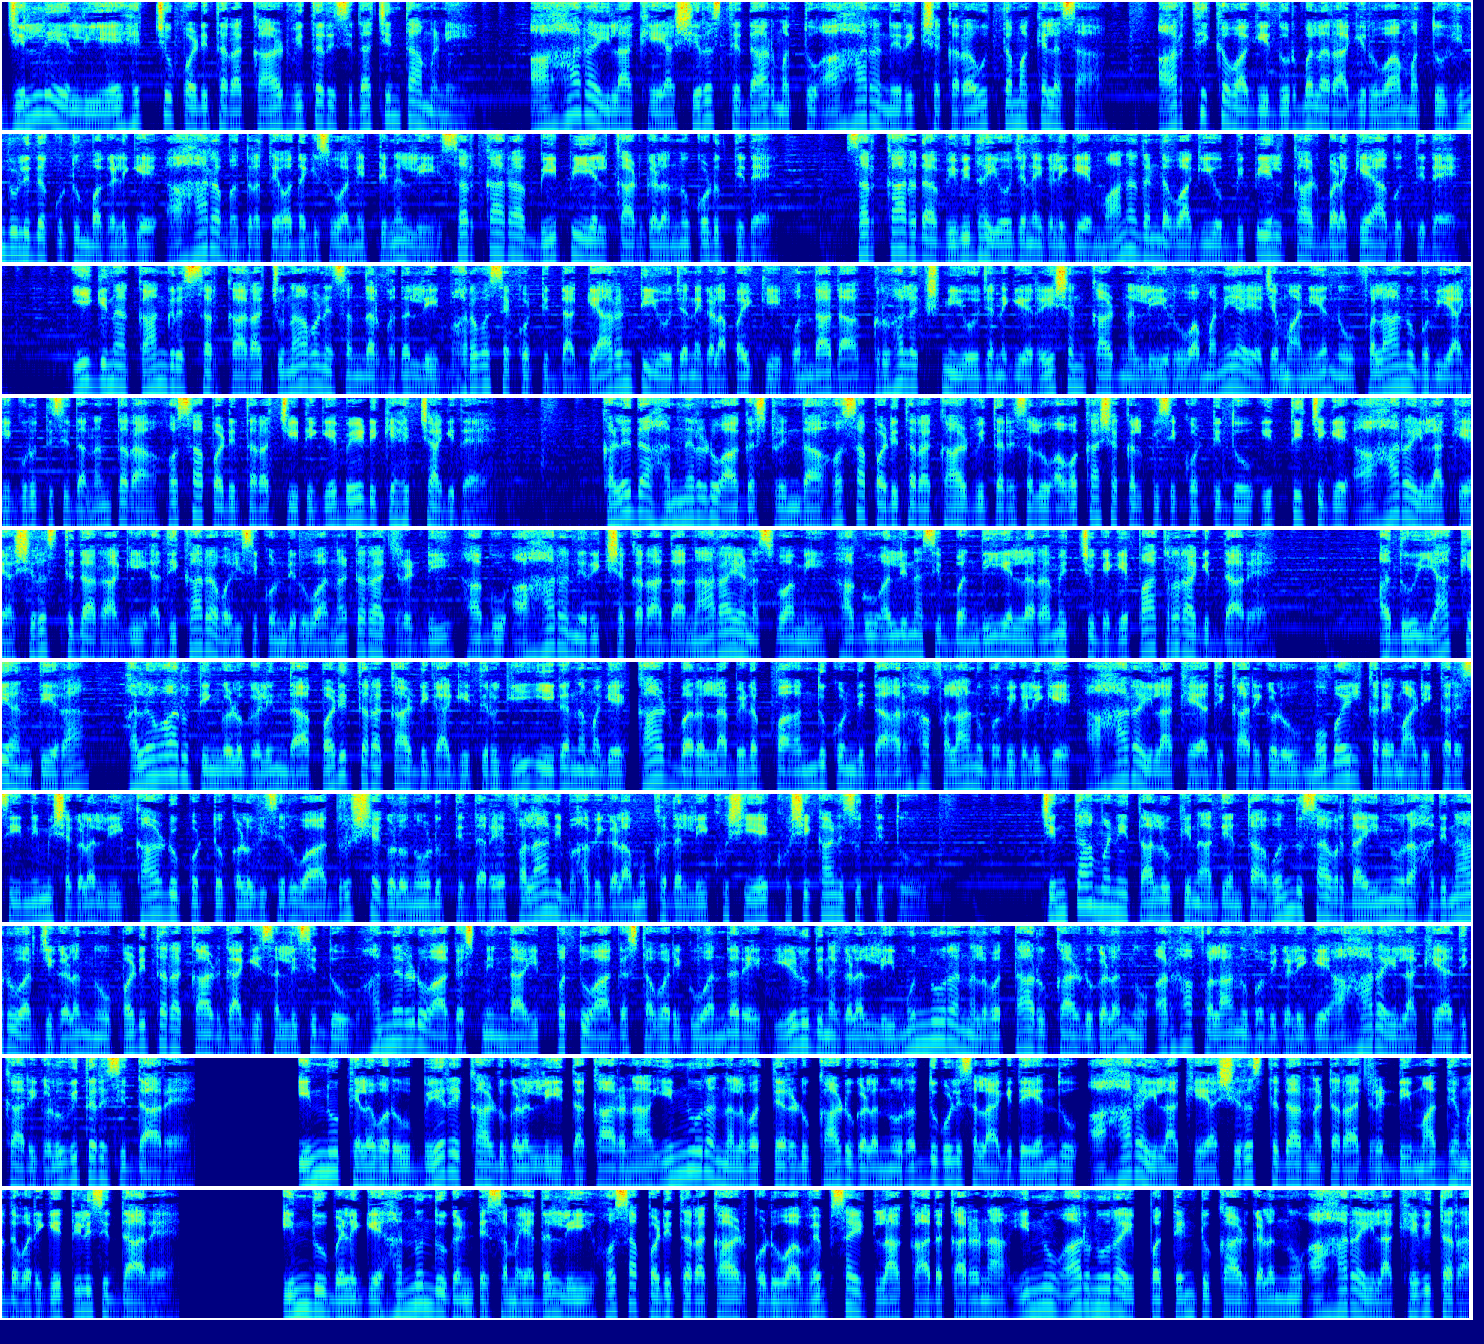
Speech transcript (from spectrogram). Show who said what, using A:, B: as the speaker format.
A: ಜಿಲ್ಲೆಯಲ್ಲಿಯೇ ಹೆಚ್ಚು ಪಡಿತರ ಕಾರ್ಡ್ ವಿತರಿಸಿದ ಚಿಂತಾಮಣಿ. ಆಹಾರ ಇಲಾಖೆಯ ಶಿರಸ್ತೆದಾರ್ ಮತ್ತು ಆಹಾರ ನಿರೀಕ್ಷಕರ ಉತ್ತಮ ಕೆಲಸ. ಆರ್ಥಿಕವಾಗಿ ದುರ್ಬಲರಾಗಿರುವ ಮತ್ತು ಹಿಂದುಳಿದ ಕುಟುಂಬಗಳಿಗೆ ಆಹಾರ ಭದ್ರತೆ ಒದಗಿಸುವ ನಿಟ್ಟಿನಲ್ಲಿ ಸರ್ಕಾರ ಬಿಪಿಎಲ್ ಕಾರ್ಡ್ಗಳನ್ನು ಕೊಡುತ್ತಿದೆ. ಸರ್ಕಾರದ ವಿವಿಧ ಯೋಜನೆಗಳಿಗೆ ಮಾನದಂಡವಾಗಿಯೂ ಬಿಪಿಎಲ್ ಕಾರ್ಡ್ ಬಳಕೆಯಾಗುತ್ತಿದೆ. ಈಗಿನ ಕಾಂಗ್ರೆಸ್ ಸರ್ಕಾರ ಚುನಾವಣೆ ಸಂದರ್ಭದಲ್ಲಿ ಭರವಸೆ ಕೊಟ್ಟಿದ್ದ ಗ್ಯಾರಂಟಿ ಯೋಜನೆಗಳ ಪೈಕಿ ಒಂದಾದ ಗೃಹಲಕ್ಷ್ಮಿ ಯೋಜನೆಗೆ ರೇಷನ್ ಕಾರ್ಡ್ನಲ್ಲಿ ಇರುವ ಮನೆಯ ಯಜಮಾನಿಯನ್ನು ಫಲಾನುಭವಿಯಾಗಿ ಗುರುತಿಸಿದ ನಂತರ ಹೊಸ ಪಡಿತರ ಚೀಟಿಗೆ ಬೇಡಿಕೆ ಹೆಚ್ಚಾಗಿದೆ. ಕಳೆದ ಹನ್ನೆರಡು ಆಗಸ್ಟ್ರಿಂದ ಹೊಸ ಪಡಿತರ ಕಾರ್ಡ್ ವಿತರಿಸಲು ಅವಕಾಶ ಕಲ್ಪಿಸಿಕೊಟ್ಟಿದ್ದು, ಇತ್ತೀಚೆಗೆ ಆಹಾರ ಇಲಾಖೆಯ ಶಿರಸ್ತೆದಾರಾಗಿ ಅಧಿಕಾರ ವಹಿಸಿಕೊಂಡಿರುವ ನಟರಾಜ್ ರೆಡ್ಡಿ ಹಾಗೂ ಆಹಾರ ನಿರೀಕ್ಷಕರಾದ ನಾರಾಯಣಸ್ವಾಮಿ ಹಾಗೂ ಅಲ್ಲಿನ ಸಿಬ್ಬಂದಿ ಎಲ್ಲರ ಮೆಚ್ಚುಗೆಗೆ ಪಾತ್ರರಾಗಿದ್ದಾರೆ. ಅದು ಯಾಕೆ ಅಂತೀರಾ? ಹಲವಾರು ತಿಂಗಳುಗಳಿಂದ ಪಡಿತರ ಕಾರ್ಡಿಗಾಗಿ ತಿರುಗಿ ಈಗ ನಮಗೆ ಕಾರ್ಡ್ ಬರಲ್ಲ ಬಿಡಪ್ಪ ಅಂದುಕೊಂಡಿದ್ದ ಅರ್ಹ ಫಲಾನುಭವಿಗಳಿಗೆ ಆಹಾರ ಇಲಾಖೆ ಅಧಿಕಾರಿಗಳು ಮೊಬೈಲ್ ಕರೆ ಮಾಡಿ ಕರೆಸಿ ನಿಮಿಷಗಳಲ್ಲಿ ಕಾರ್ಡು ಕೊಟ್ಟು ಕಳುಹಿಸಿರುವ ದೃಶ್ಯಗಳು ನೋಡುತ್ತಿದ್ದರೆ ಫಲಾನುಭವಿಗಳ ಮುಖದಲ್ಲಿ ಖುಷಿಯೇ ಖುಷಿ ಕಾಣಿಸುತ್ತಿತ್ತು. ಚಿಂತಾಮಣಿ ತಾಲೂಕಿನಾದ್ಯಂತ ಒಂದು ಸಾವಿರದ ಇನ್ನೂರ ಹದಿನಾರು ಅರ್ಜಿಗಳನ್ನು ಪಡಿತರ ಕಾರ್ಡ್ಗಾಗಿ ಸಲ್ಲಿಸಿದ್ದು ಹನ್ನೆರಡು ಆಗಸ್ಟ್ನಿಂದ ಇಪ್ಪತ್ತು ಆಗಸ್ಟ್ ಅವರೆಗೂ ಅಂದರೆ ಏಳು ದಿನಗಳಲ್ಲಿ ಮುನ್ನೂರ ನಲವತ್ತಾರು ಕಾರ್ಡುಗಳನ್ನು ಅರ್ಹ ಫಲಾನುಭವಿಗಳಿಗೆ ಆಹಾರ ಇಲಾಖೆ ಅಧಿಕಾರಿಗಳು ವಿತರಿಸಿದ್ದಾರೆ. ಇನ್ನು ಕೆಲವರು ಬೇರೆ ಕಾರ್ಡುಗಳಲ್ಲಿ ಇದ್ದ ಕಾರಣ ಇನ್ನೂರ ನಲವತ್ತೆರಡು ಕಾರ್ಡುಗಳನ್ನು ರದ್ದುಗೊಳಿಸಲಾಗಿದೆ ಎಂದು ಆಹಾರ ಇಲಾಖೆಯ ಶಿರಸ್ತೆದಾರ್ ನಟರಾಜ್ ರೆಡ್ಡಿ ಮಾಧ್ಯಮದವರಿಗೆ ತಿಳಿಸಿದ್ದಾರೆ. ಇಂದು ಬೆಳಗ್ಗೆ ಹನ್ನೊಂದು ಗಂಟೆ ಸಮಯದಲ್ಲಿ ಹೊಸ ಪಡಿತರ ಕಾರ್ಡ್ ಕೊಡುವ ವೆಬ್ಸೈಟ್ ಲಾಕ್ ಆದ ಕಾರಣ ಇನ್ನೂ ಆರುನೂರ ಇಪ್ಪತ್ತೆಂಟು ಕಾರ್ಡ್ಗಳನ್ನು ಆಹಾರ ಇಲಾಖೆ ವಿತರ.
